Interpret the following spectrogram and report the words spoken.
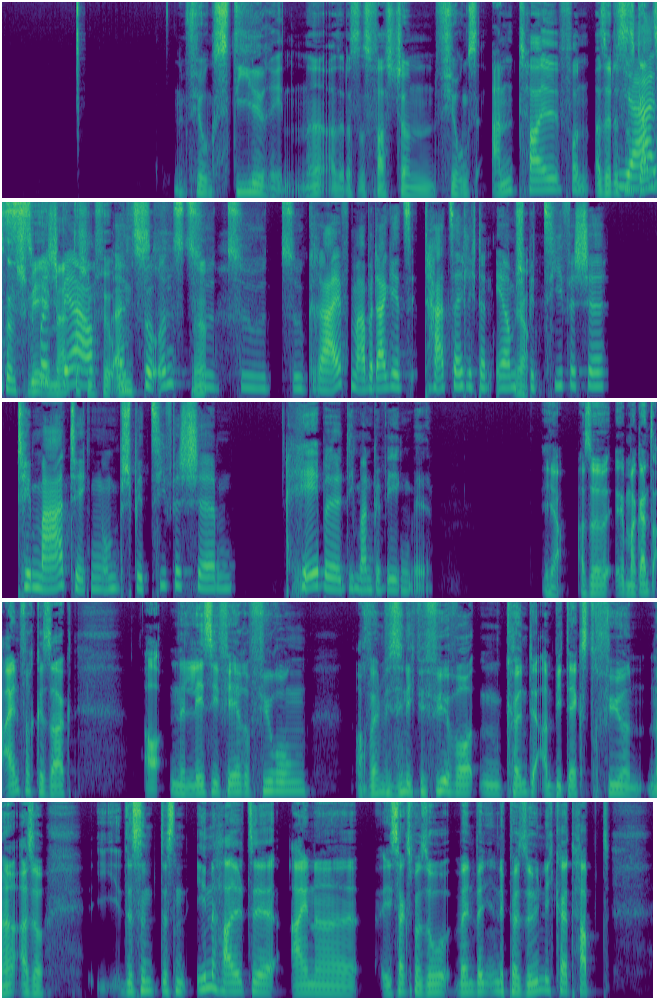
Führungsstil reden, ne? Also das ist fast schon Führungsanteil von, also das ja, ist ganz, ganz schwer, ihr merkt das schon für uns. Für uns ne? zu, zu, zu greifen, aber da geht es tatsächlich dann eher um ja. spezifische Thematiken, um spezifische Hebel, die man bewegen will. Ja, also mal ganz einfach gesagt, eine laissez-faire Führung, auch wenn wir sie nicht befürworten, könnte ambidextre führen. Ne? Also das sind, das sind Inhalte einer, ich sag's mal so, wenn, wenn ihr eine Persönlichkeit habt,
